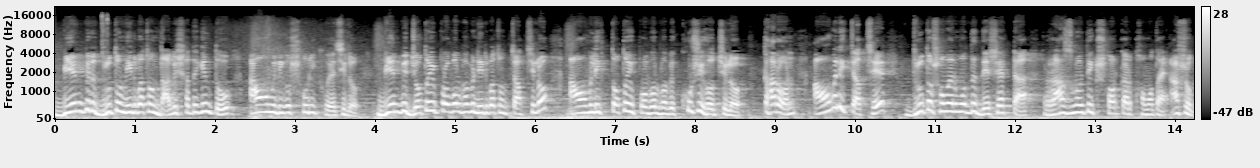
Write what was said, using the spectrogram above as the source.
বিএনপির দ্রুত নির্বাচন দাবির সাথে কিন্তু আওয়ামী লীগও শরিক হয়েছিল। বিএনপি যতই প্রবলভাবে নির্বাচন চাচ্ছিল, আওয়ামী লীগ ততই প্রবলভাবে খুশি হচ্ছিল। কারণ আওয়ামী লীগ চাচ্ছে দ্রুত সময়ের মধ্যে দেশে একটা রাজনৈতিক সরকার ক্ষমতায় আসুক।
